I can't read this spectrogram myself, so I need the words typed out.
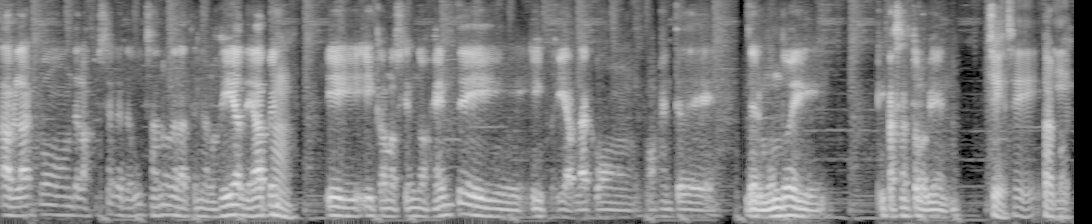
hablar con, de las cosas que te gustan, ¿no? De la tecnología, de Apple, Mm. y, y conociendo gente y, y- y hablar con, con gente de- del mundo y, y pasártelo bien, ¿no? Sí, Sí, tal y cual.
